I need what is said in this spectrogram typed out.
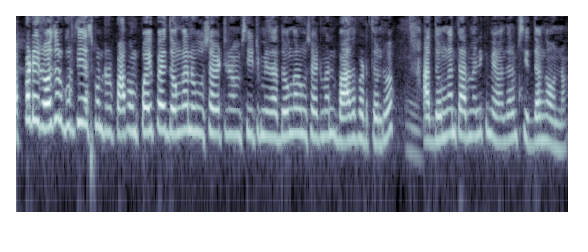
అప్పటి రోజులు గుర్తు చేసుకుంటారు పాపం. పోయి పోయి దొంగను కూసబెట్టినాం సీటు మీద దొంగను కూసబెట్టమని బాధపడుతుండ్రు. ఆ దొంగను తరమనికి మేమందరం సిద్ధంగా ఉన్నాం.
